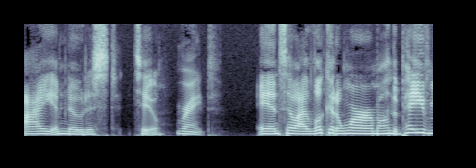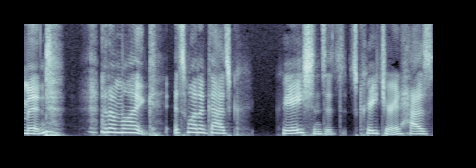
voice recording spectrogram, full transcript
I am noticed too. Right. And so I look at a worm on the pavement and I'm like, it's one of God's cr- creations. It's, it's creature. It has,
